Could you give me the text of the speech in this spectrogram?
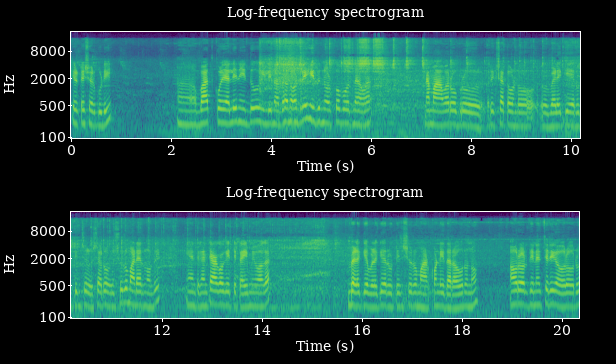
ಕಿರಟೇಶ್ವರ ಗುಡಿ. ಬಾತ್ಕೋಳಿ ಅಲ್ಲಿನ ಇದ್ದು, ಇಲ್ಲಿನ ಅದ ನೋಡ್ರಿ. ಇದು ನೋಡ್ಕೋಬೋದು ನಾವು. ನಮ್ಮ ಅವರೊಬ್ಬರು ರಿಕ್ಷಾ ತೊಗೊಂಡು ಬೆಳಗ್ಗೆ ರುಟೀನ್ ಶುರು ಶುರು ಶುರು ಮಾಡ್ಯಾರ ನೋಡ್ರಿ. ಎಂಟು ಗಂಟೆ ಆಗೋಗೈತಿ ಟೈಮ್ ಇವಾಗ. ಬೆಳಗ್ಗೆ ಬೆಳಗ್ಗೆ ರುಟೀನ್ ಶುರು ಮಾಡ್ಕೊಂಡಿದ್ದಾರೆ ಅವರು ಅವ್ರವ್ರ ದಿನಚರಿಗೆ ಅವ್ರವರು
